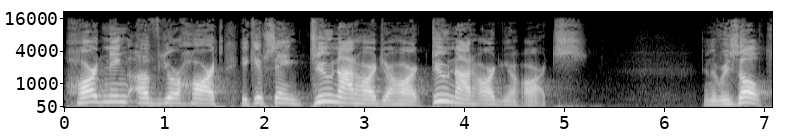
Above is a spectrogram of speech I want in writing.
hardening of your heart. He keeps saying, Do not harden your heart. Do not harden your hearts. And the result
